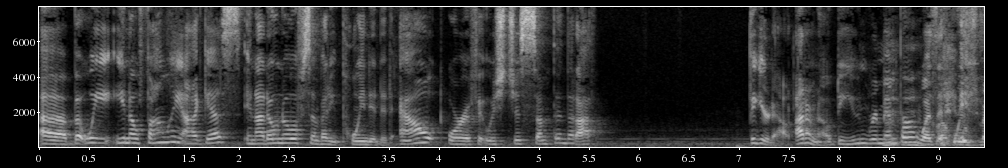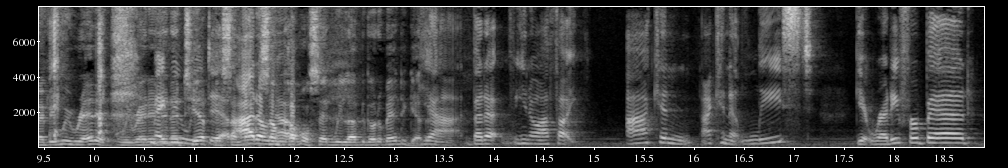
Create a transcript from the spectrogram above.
Uh, but we, you know, finally, I guess, and I don't know if somebody pointed it out or if it was just something that I figured out. I don't know. Do you remember? Was Uh, it? we, maybe we read it. We read it in a tip. did. That some, I don't some know. couple said we love to go to bed together. yeah, but uh, you know, I thought I can, I can at least get ready for bed.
